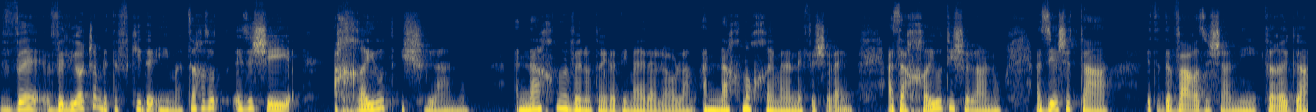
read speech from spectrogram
ו- ולהיות שם בתפקיד האימא. צריך לעשות איזושהי אחריות שלנו. אנחנו הבאנו את הילדים האלה לעולם, אנחנו אחראים על הנפש שלהם, אז האחריות היא שלנו. אז יש את, ה, את הדבר הזה שאני כרגע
